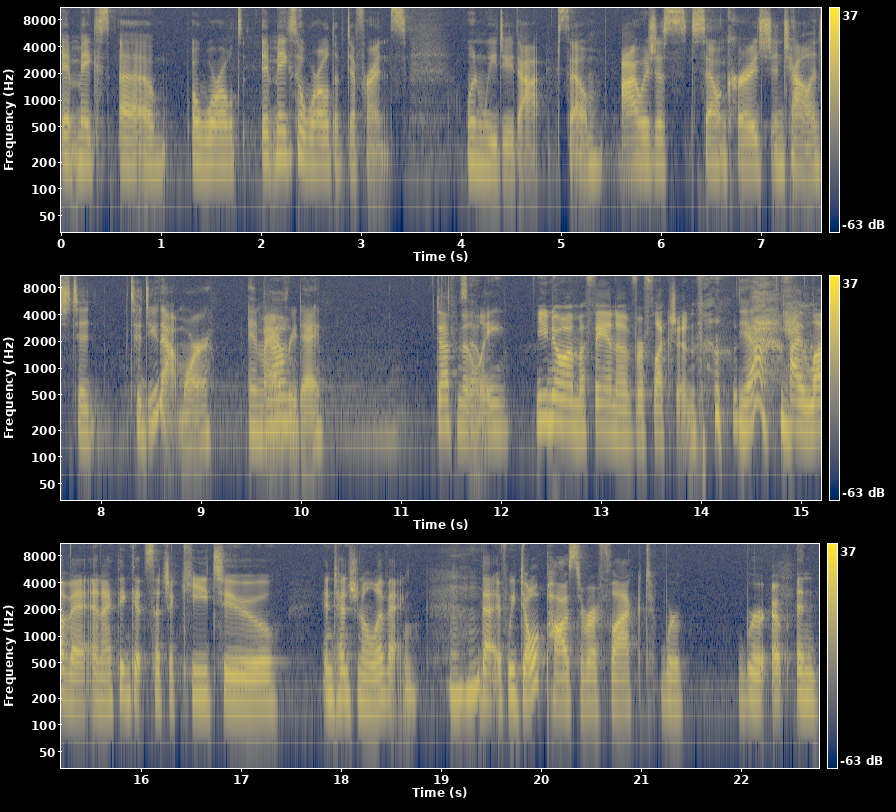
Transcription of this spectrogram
it makes a, a world, it makes a world of difference when we do that. So I was just so encouraged and challenged to to do that more in my yeah. everyday. Definitely. So. You know, I'm a fan of reflection. Yeah. I love it. And I think it's such a key to intentional living mm-hmm. that if we don't pause to reflect, we're, we're, and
